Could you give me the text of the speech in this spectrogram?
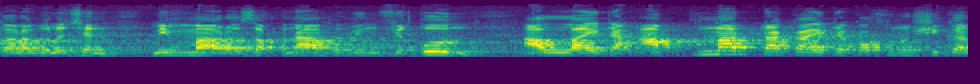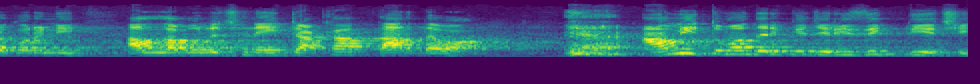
তাআলা বলেছেন, মিম্মা রাযাকনাহু মিনফিকুন আল্লাহ এটা আপনার টাকা এটা কখনো স্বীকার করেনি। আল্লাহ বলেছেন, এই টাকা তার দেওয়া। আমি তোমাদেরকে যে রিজিক দিয়েছি,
